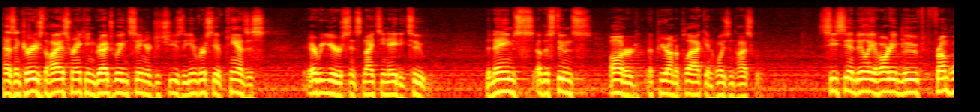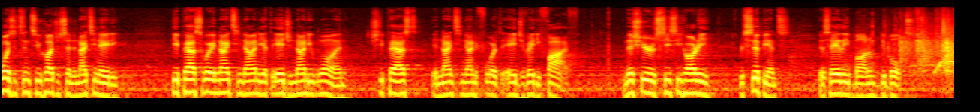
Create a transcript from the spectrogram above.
has encouraged the highest ranking graduating senior to choose the University of Kansas every year since 1982. The names of the students honored appear on a plaque in Hoisington High School. C.C. and Delia Hardy moved from Hoisington to Hutchinson in 1980 He passed away in 1990 at the age of 91. She passed in 1994 at the age of 85. And this year's C.C. Hardy recipient is Haley Bonham DeBolt.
